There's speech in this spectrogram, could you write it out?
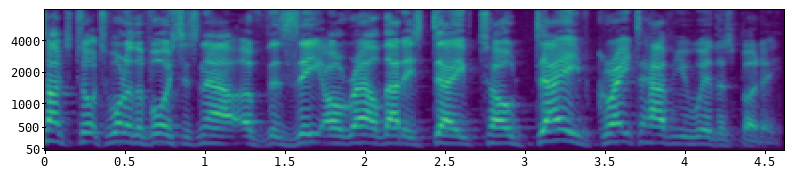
Time to talk to one of the voices now of the ZRL. That is Dave Towle. Dave, great to have you with us, buddy.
